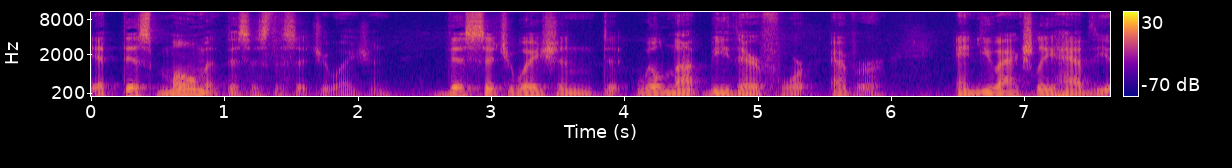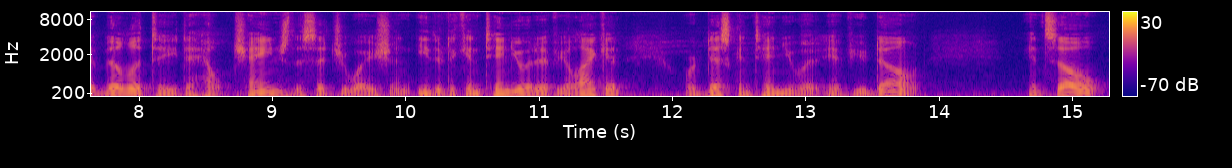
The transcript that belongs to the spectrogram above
at this moment this is the situation, this situation will not be there forever. And you actually have the ability to help change the situation, either to continue it if you like it or discontinue it if you don't. And so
